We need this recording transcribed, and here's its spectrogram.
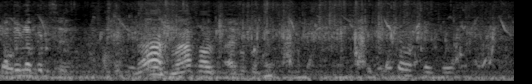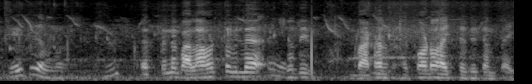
কতটা পড়ছে না মাছ আইব এই তো যাব এতনে বালা হট্ট বিলে যদি বাটার কড়ো হাইতে দিতাম তাই।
